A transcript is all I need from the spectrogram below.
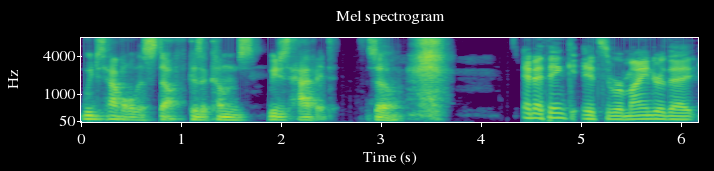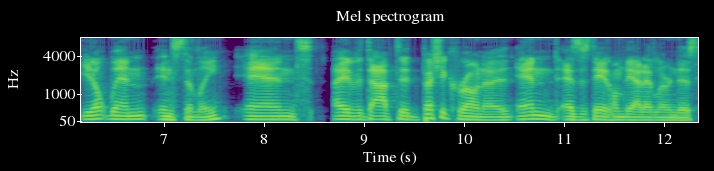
we just have all this stuff because it comes, we just have it. So and I think it's a reminder that you don't win instantly. And I've adopted, especially Corona, and as a stay at home dad, I learned this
